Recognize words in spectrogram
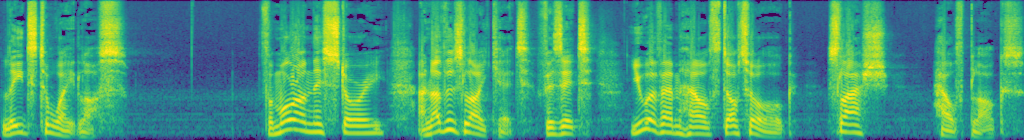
leads to weight loss. For more on this story and others like it, visit uofmhealth.org slash healthblogs.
